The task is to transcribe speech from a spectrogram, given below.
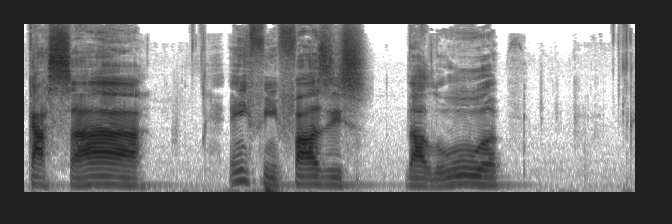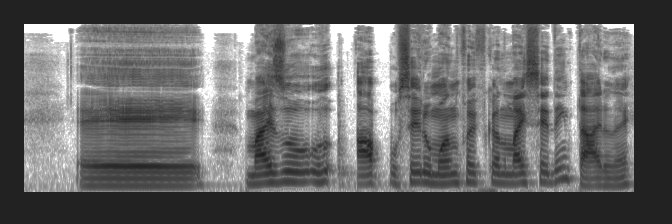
caçar, enfim, fases da lua. É, mas o, o, a, o ser humano foi ficando mais sedentário, né?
